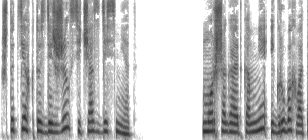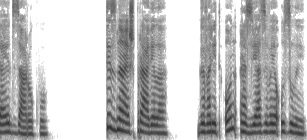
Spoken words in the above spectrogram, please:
что тех, кто здесь жил, сейчас здесь нет. Мор шагает ко мне и грубо хватает за руку. «Ты знаешь правила», — говорит он, развязывая узлы.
